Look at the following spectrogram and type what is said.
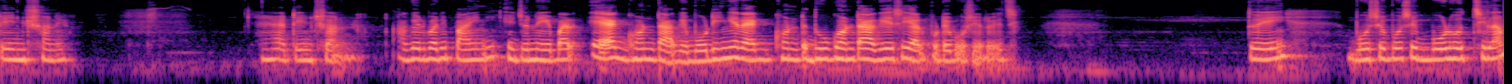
টেনশনে। হ্যাঁ টেনশন। আগের বাড়ি পাইনি এই জন্য এবার এক ঘণ্টা আগে, বোর্ডিংয়ের এক ঘণ্টা, দু ঘণ্টা আগে এসে এয়ারপোর্টে বসে রয়েছি। তো এই, বসে বসে বোর হচ্ছিলাম,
